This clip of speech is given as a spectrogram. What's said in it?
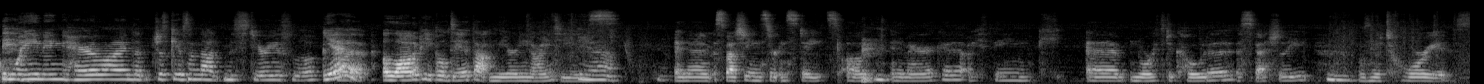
waning hairline that just gives them that mysterious look. Yeah, a lot of people did that in the early 90s. Yeah. And um, especially in certain states of in America, I think um, North Dakota especially was notorious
